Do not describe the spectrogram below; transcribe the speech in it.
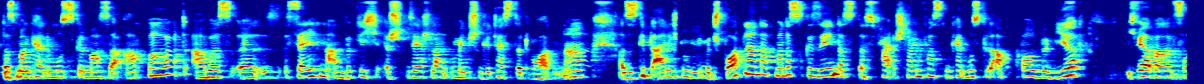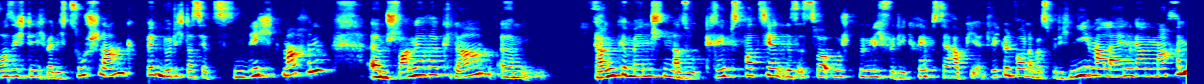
dass man keine Muskelmasse abbaut, aber es äh, ist selten an wirklich sehr schlanken Menschen getestet worden. Ne? Also es gibt eine Studie mit Sportlern, da hat man das gesehen, dass das Steinfasten kein Muskelabbau bewirkt. Ich wäre aber vorsichtig, wenn ich zu schlank bin, würde ich das jetzt nicht machen. Ähm, Schwangere, klar. Ähm, kranke Menschen, also Krebspatienten. Das ist zwar ursprünglich für die Krebstherapie entwickelt worden, aber das würde ich nie im Alleingang machen.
